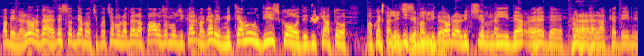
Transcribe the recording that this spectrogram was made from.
va bene. Allora dai, adesso andiamo, ci facciamo una bella pausa musicale, magari mettiamo un disco dedicato a questa Alle bellissima vittoria, alle cheerleader eh, de- dell'Accademia,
